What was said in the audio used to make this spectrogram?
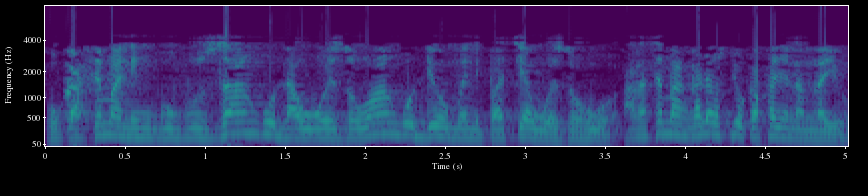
ukasema ni nguvu zangu na uwezo wangu ndio umenipatia uwezo huo. Anasema angalia usije ukafanya namna hiyo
